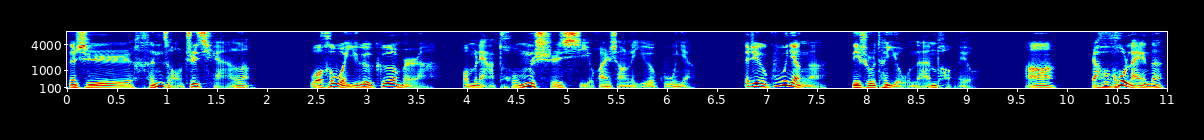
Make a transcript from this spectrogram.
那是很早之前了，我和我一个哥们儿啊。我们俩同时喜欢上了一个姑娘，那这个姑娘啊，那时候她有男朋友，啊，然后后来呢，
